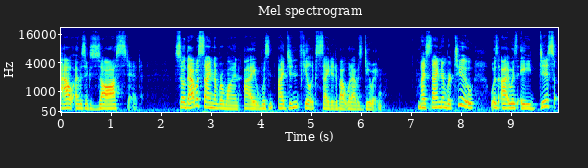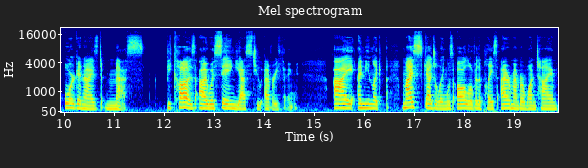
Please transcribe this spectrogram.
out. I was exhausted. So that was sign number 1. I was I didn't feel excited about what I was doing. My sign number 2 was I was a disorganized mess because I was saying yes to everything. I I mean like my scheduling was all over the place. I remember one time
